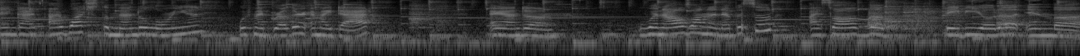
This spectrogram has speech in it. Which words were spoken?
And guys, I watched The Mandalorian with my brother and my dad. And um, when I was on an episode, I saw the Baby Yoda in the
